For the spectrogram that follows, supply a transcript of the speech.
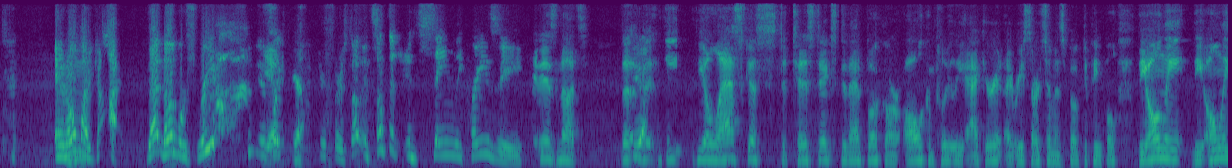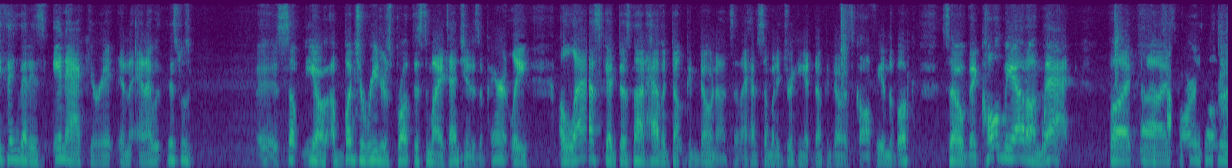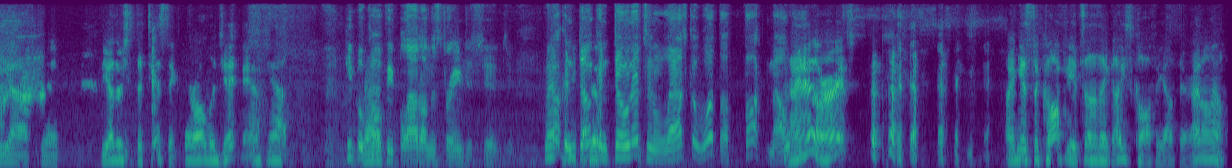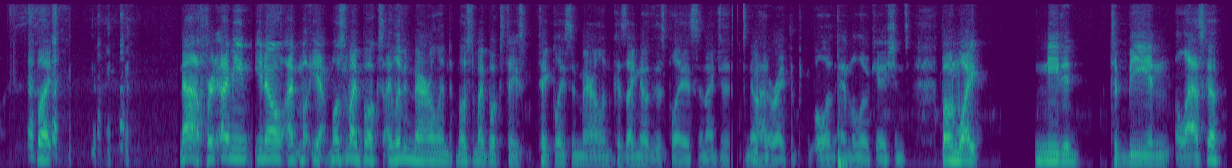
and oh Mhm. my god, that number's real. it's Yep. like Yeah. it's, it's some- it's something insanely crazy. It is nuts. The, Yeah. the, the the Alaska statistics in that book are all completely accurate. I researched them and spoke to people. The only the only thing that is inaccurate, and and I this was uh, some you know a bunch of readers brought this to my attention is apparently Alaska does not have a Dunkin' Donuts, and I have somebody drinking a Dunkin' Donuts coffee in the book, so they called me out on that. But uh, as far as all the, uh, the the other statistics, they're all legit, man. Yeah. people Right. call people out on the strangest shit. That- Fucking Dunkin' Donuts in Alaska? What the fuck, Mel? I know, right? I guess the coffee, it sounds like iced coffee out there. I don't know. But nah, for I mean, you know, I'm yeah, most of my books, I live in Maryland. Most of my books take take place in Maryland because I know this place and I just know how to write the people and, and the locations. Bone White needed to be in Alaska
